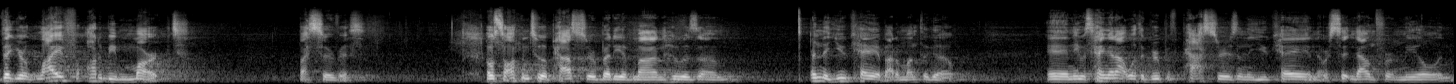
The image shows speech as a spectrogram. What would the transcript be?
that your life ought to be marked by service. I was talking to a pastor buddy of mine who was um, in the UK about a month ago. And he was hanging out with a group of pastors in the UK, and they were sitting down for a meal and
